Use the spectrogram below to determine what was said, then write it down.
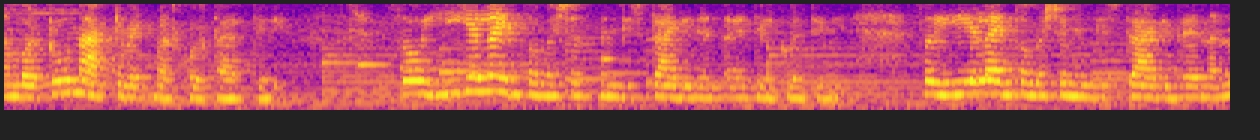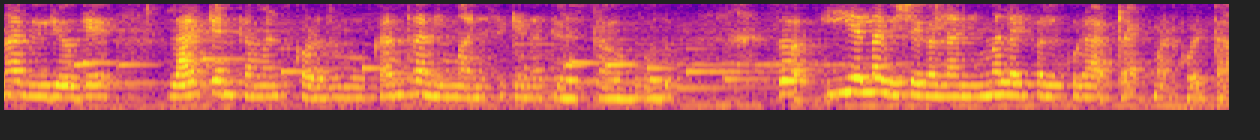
ನಂಬರ್ ಟೂನ ಆ್ಯಕ್ಟಿವೇಟ್ ಮಾಡ್ಕೊಳ್ತಾ ಇರ್ತೀವಿ. ಸೊ ಹೀಗೆಲ್ಲ ಇನ್ಫಾರ್ಮೇಷನ್ಸ್ ನಿಮ್ಗೆ ಇಷ್ಟ ಆಗಿದೆ ಅಂತಲೇ ತಿಳ್ಕೊಳ್ತೀನಿ. ಸೊ ಈ ಎಲ್ಲ ಇನ್ಫಾರ್ಮೇಷನ್ ನಿಮ್ಗೆ ಇಷ್ಟ ಆಗಿದ್ರೆ ನನ್ನ ವಿಡಿಯೋಗೆ ಲೈಕ್ ಆ್ಯಂಡ್ ಕಮೆಂಟ್ಸ್ ಕೊಡೋದ್ರ ಮುಖಾಂತರ ನಿಮ್ಮ ಅನಿಸಿಕೆಯನ್ನು ತಿಳಿಸ್ತಾ ಹೋಗ್ಬೋದು. ಸೊ ಈ ಎಲ್ಲ ವಿಷಯಗಳನ್ನ ನಿಮ್ಮ ಲೈಫಲ್ಲೂ ಕೂಡ ಅಟ್ರ್ಯಾಕ್ಟ್ ಮಾಡ್ಕೊಳ್ತಾ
